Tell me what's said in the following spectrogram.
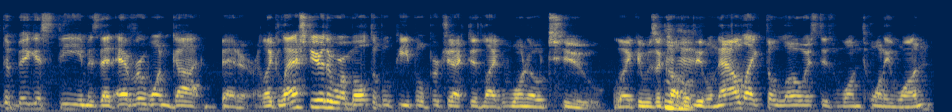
the biggest theme is that everyone got better. Like last year, there were multiple people projected like 102. Like it was a couple Mhm. people. Now like the lowest is 121,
